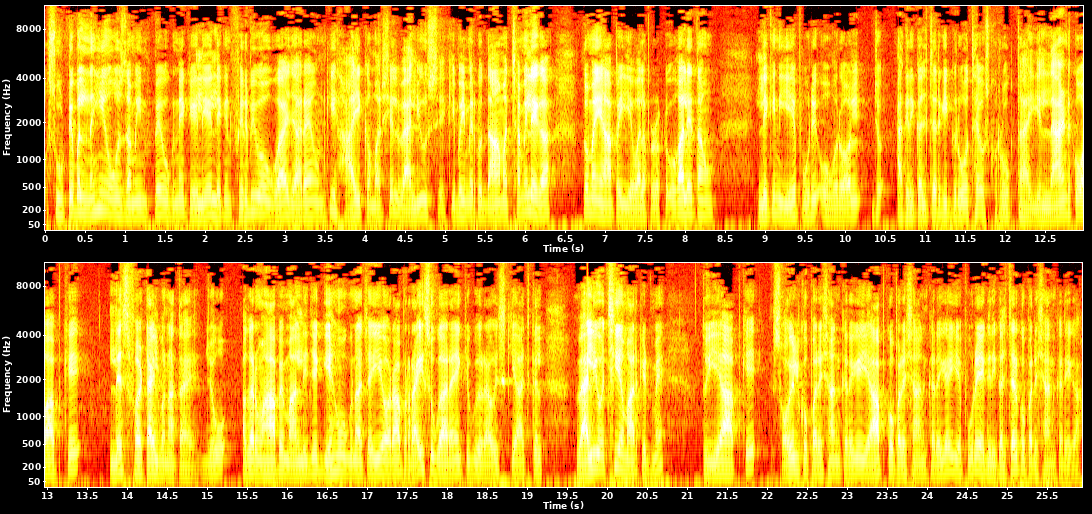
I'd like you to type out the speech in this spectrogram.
सूटेबल नहीं हो उस ज़मीन पे उगने के लिए, लेकिन फिर भी वो उगाए जा रहे हैं उनकी हाई कमर्शियल वैल्यूज़ से कि भाई मेरे को दाम अच्छा मिलेगा तो मैं यहाँ पे ये वाला प्रोडक्ट उगा लेता हूँ। लेकिन ये पूरे ओवरऑल जो एग्रीकल्चर की ग्रोथ है, उसको रोकता है। ये लैंड को आपके लेस फर्टाइल बनाता है। जो अगर वहाँ पे मान लीजिए गेहूँ उगना चाहिए और आप राइस उगा रहे हैं, क्योंकि राइस की आजकल वैल्यू अच्छी है मार्केट में तो ये आपके सॉइल को परेशान करेगा, ये आपको परेशान करेगा, ये पूरे एग्रीकल्चर को परेशान करेगा।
